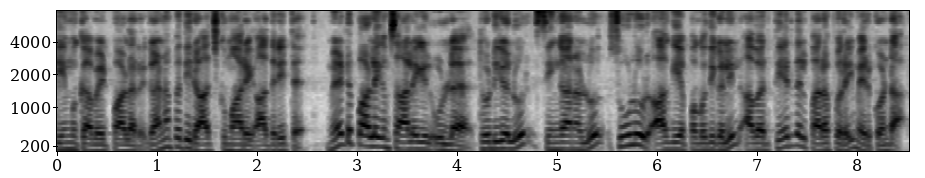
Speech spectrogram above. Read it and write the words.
திமுக வேட்பாளர் கணபதி ராஜ்குமாரை ஆதரித்து மேட்டுப்பாளையம் சாலையில் உள்ள தொடியலூர் சிங்காநல்லூர் சூலூர் ஆகிய பகுதிகளில் அவர் தேர்தல் பரப்புரை மேற்கொண்டார்.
